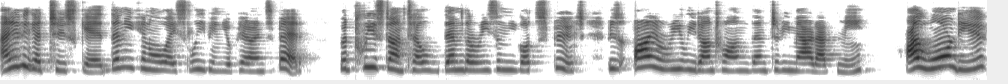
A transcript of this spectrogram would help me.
And if you get too scared, then you can always sleep in your parents' bed. But please don't tell them the reason you got spooked, because I really don't want them to be mad at me. I warned you.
